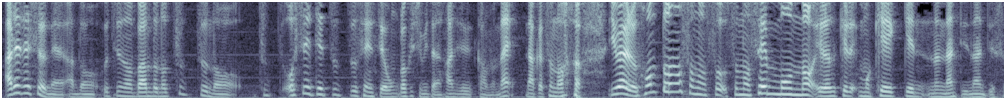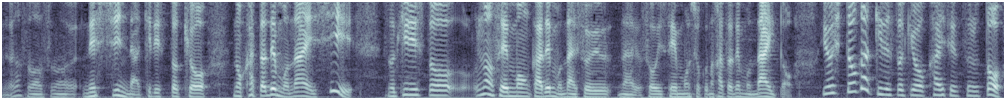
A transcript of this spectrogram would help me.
あれですよね、あの、うちのバンドのツッツの、ツ教えてツッツ先生音楽史みたいな感じかもね。なんかその いわゆる本当のその、そその専門の、もう経験、ななんて、なんですか、その、その、熱心なキリスト教の方でもないし、そのキリストの専門家でもない、そういう、なそういう専門職の方でもないという人がキリスト教を解説すると、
